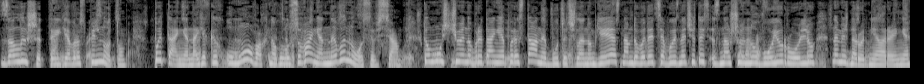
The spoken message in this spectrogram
залишити євроспільноту. Питання на яких умовах на голосування не виносився. Тому щойно Британія перестане бути членом ЄС. Нам доведеться визначитись з нашою новою роллю на міжнародній арені.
